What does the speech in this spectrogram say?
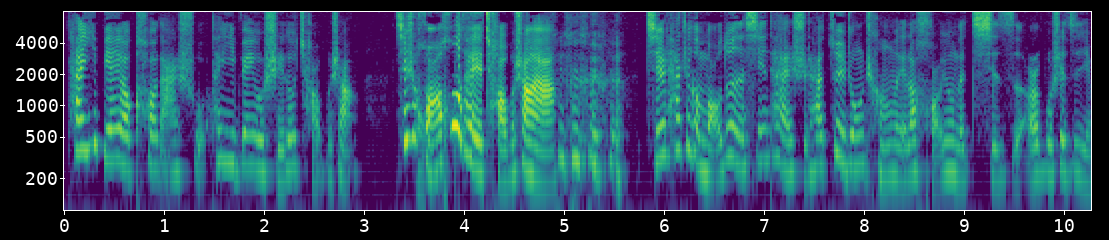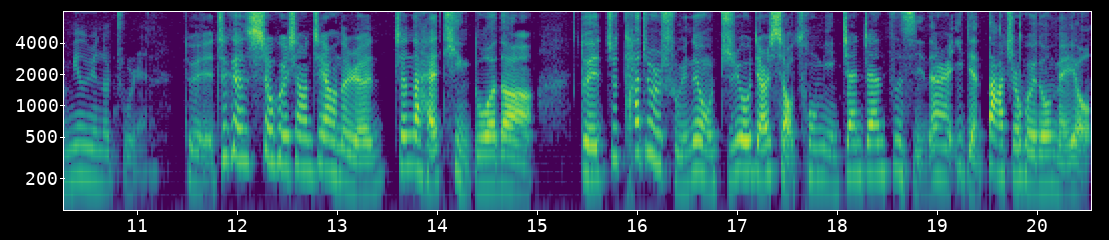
他一边要靠大树，他一边又谁都瞧不上。其实皇后她也瞧不上啊。其实他这个矛盾的心态使他最终成为了好用的棋子，而不是自己命运的主人。对，这个社会上这样的人真的还挺多的。对，就他就是属于那种只有点小聪明、沾沾自喜，但是一点大智慧都没有。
